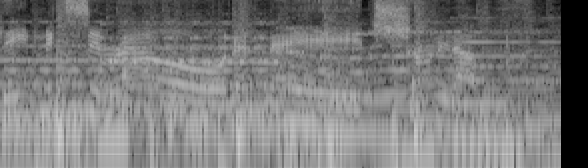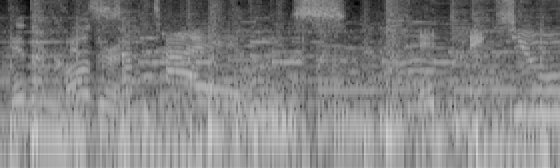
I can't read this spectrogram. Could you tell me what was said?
they mix it round and they churn it up. In the And cauldron. sometimes it makes you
